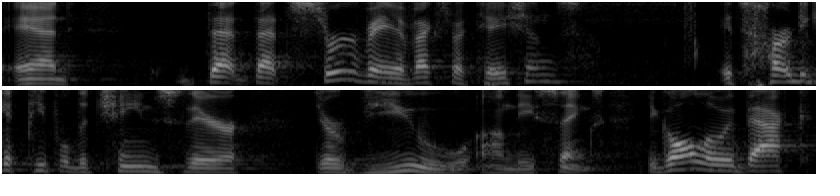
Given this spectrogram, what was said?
And that, that survey of expectations, it's hard to get people to change their, their view on these things. You go all the way back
